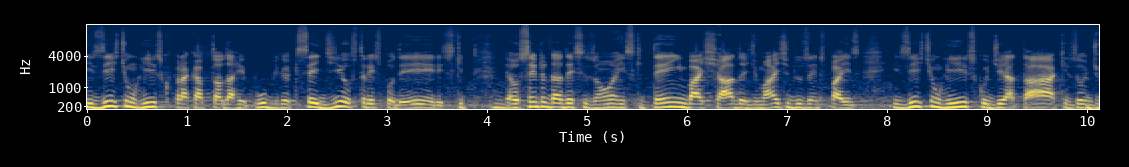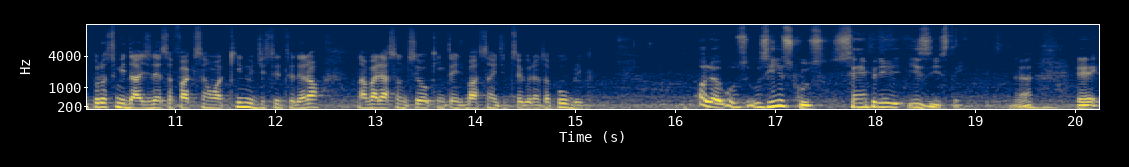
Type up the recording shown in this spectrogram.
Existe um risco para a capital da República que cedia os três poderes, que é o centro das decisões, que tem embaixadas de mais de 200 países. Existe um risco de ataques ou de proximidade dessa facção aqui no Distrito Federal? Na avaliação do senhor, que entende bastante de segurança pública? Olha, os, os riscos sempre existem. Né? É,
